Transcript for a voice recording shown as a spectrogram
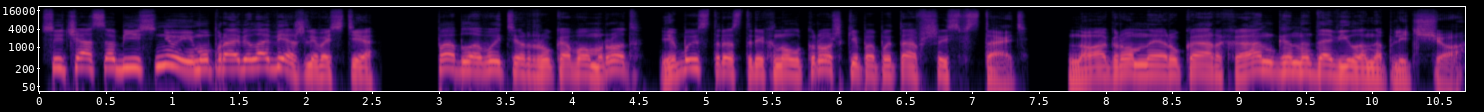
Сейчас объясню ему правила вежливости». Пабло вытер рукавом рот и быстро стряхнул крошки, попытавшись встать но огромная рука Арханга надавила на плечо.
